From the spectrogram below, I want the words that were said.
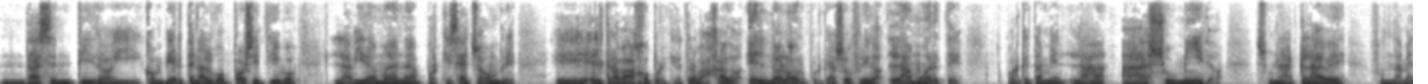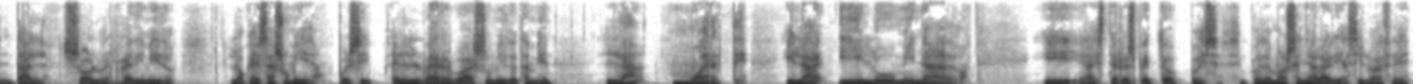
da sentido y convierte en algo positivo la vida humana porque se ha hecho hombre, eh, el trabajo porque ha trabajado, el dolor porque ha sufrido, la muerte porque también la ha asumido. Es una clave fundamental. Solo es redimido lo que es asumido. Pues sí, el verbo ha asumido también la muerte y la ha iluminado. Y a este respecto, pues podemos señalar, y así lo hace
